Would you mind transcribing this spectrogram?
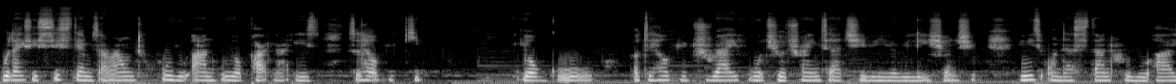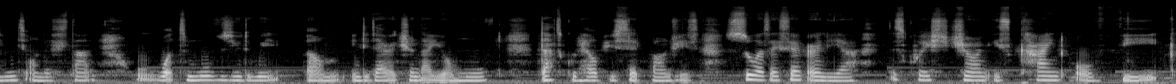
will I say systems around who you are and who your partner is to help you keep your goal or to help you drive what you're trying to achieve in your relationship. You need to understand who you are. You need to understand what moves you the way um, in the direction that you're moved. That could help you set boundaries. So, as I said earlier, this question is kind of vague.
